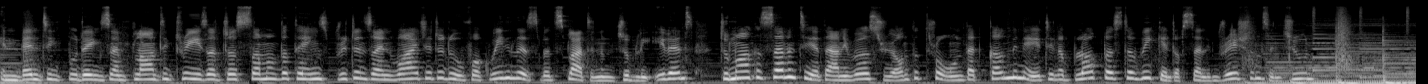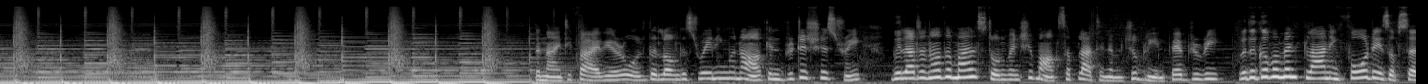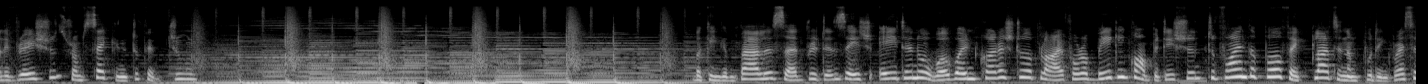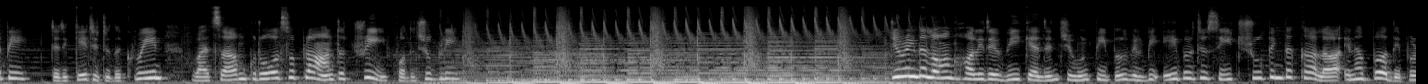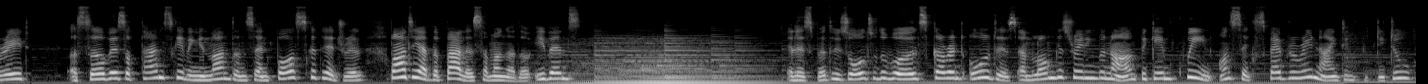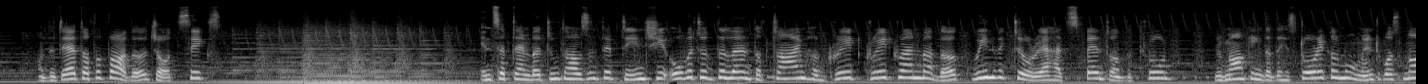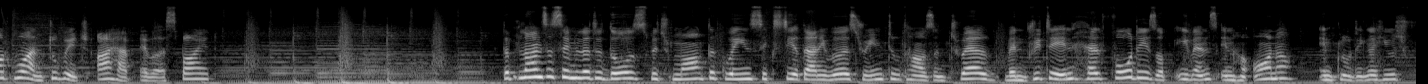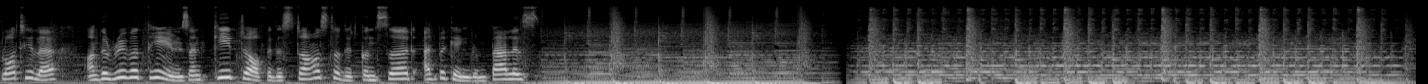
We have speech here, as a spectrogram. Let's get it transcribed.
Inventing puddings and planting trees are just some of the things Britons are invited to do for Queen Elizabeth's Platinum Jubilee events to mark her 70th anniversary on the throne that culminate in a blockbuster weekend of celebrations in June. The 95 year old, the longest reigning monarch in British history, will add another milestone when she marks her Platinum Jubilee in February, with the government planning four days of celebrations from 2nd to 5th June. Buckingham Palace said Britons aged 8 and over were encouraged to apply for a baking competition to find the perfect platinum pudding recipe dedicated to the Queen, while some could also plant a tree for the Jubilee. During the long holiday weekend in June, people will be able to see Trooping the Colour in her birthday parade, a service of Thanksgiving in London's St. Paul's Cathedral, party at the palace among other events. Elizabeth, who is also the world's current oldest and longest reigning monarch, became queen on 6 February 1952 on the death of her father George VI. In September 2015, she overtook the length of time her great-great-grandmother Queen Victoria had spent on the throne, remarking that the historical moment was not one to which I have ever aspired. The plans are similar to those which marked the Queen's 60th anniversary in 2012 when Britain held four days of events in her honour, including a huge flotilla on the River Thames and kicked off with a star-studded concert at Buckingham Palace.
